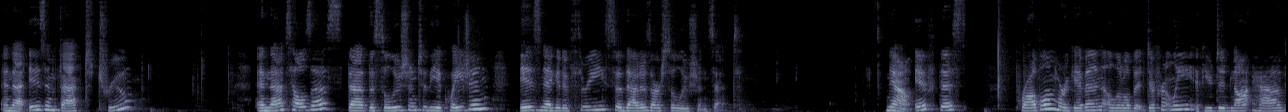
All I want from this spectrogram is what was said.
and that is in fact true. And that tells us that the solution to the equation is negative 3, so that is our solution set. Now, if this problem were given a little bit differently, if you did not have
